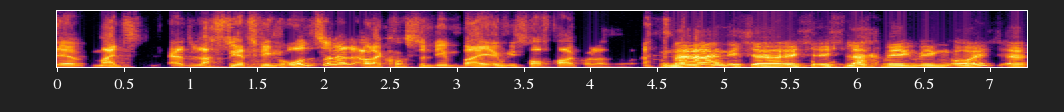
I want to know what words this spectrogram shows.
äh, meinst, also lachst du jetzt wegen uns oder, oder guckst du nebenbei irgendwie Soft Park oder so? Nein, nein, ich, äh, ich, ich lache wegen, wegen euch, äh,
